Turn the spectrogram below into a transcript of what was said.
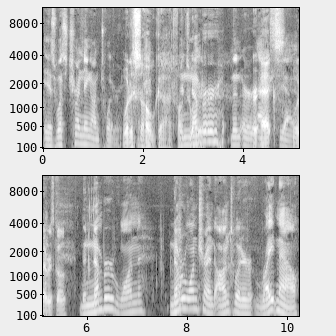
is what's trending on Twitter. What is? Okay. Oh God, fuck the Twitter number the or, or X, yeah, whatever it's called. the number one number one trend on Twitter right now.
